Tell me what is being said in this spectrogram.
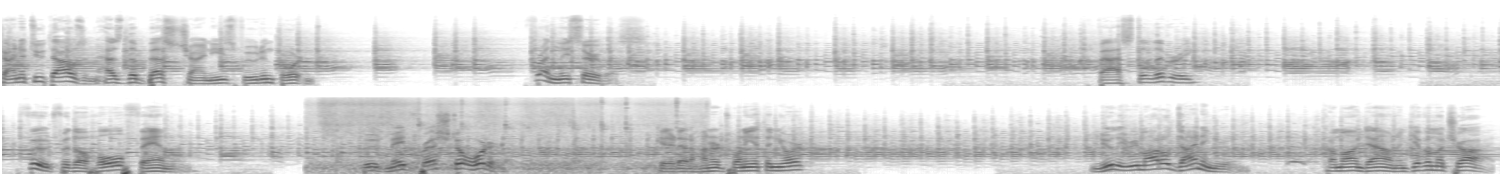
China 2000 has the best Chinese food in Thornton. Friendly service. Fast delivery. Food for the whole family. Food made fresh to order. Get it at 120th in York. Newly remodeled dining room. Come on down and give them a try.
